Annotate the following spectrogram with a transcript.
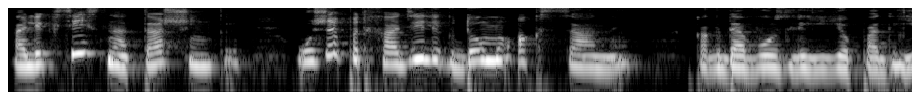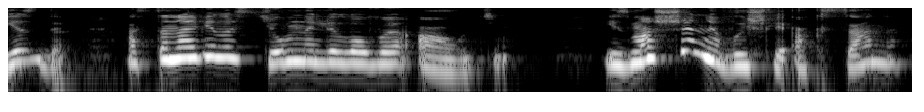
Алексей с Наташенькой уже подходили к дому Оксаны, когда возле ее подъезда остановилась темно-лиловая Ауди. Из машины вышли Оксана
